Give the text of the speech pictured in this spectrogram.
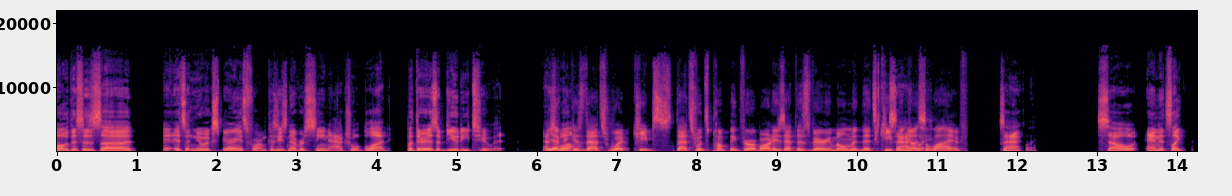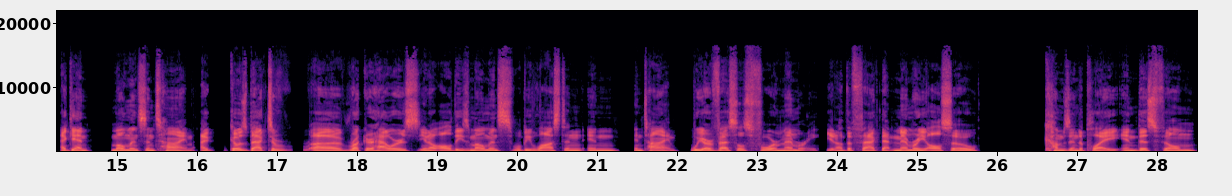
oh this is uh it's a new experience for him because he's never seen actual blood but there is a beauty to it as yeah, well because that's what keeps that's what's pumping through our bodies at this very moment that's keeping us alive. Exactly. So, and it's like again, moments in time. It goes back to uh Rutger Hauer's, you know, all these moments will be lost in in in time. We are vessels for memory. You know, the fact that memory also comes into play in this film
